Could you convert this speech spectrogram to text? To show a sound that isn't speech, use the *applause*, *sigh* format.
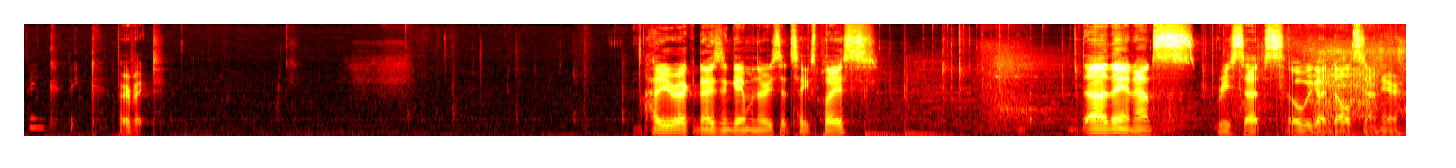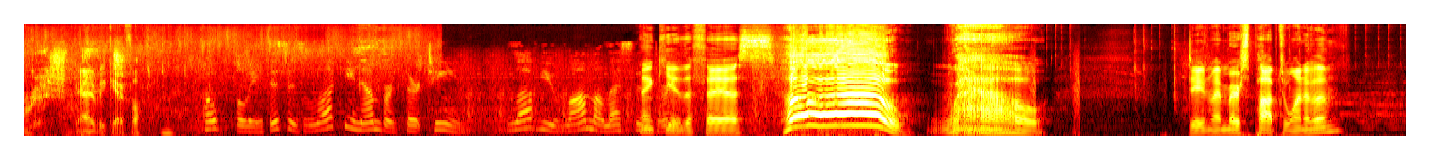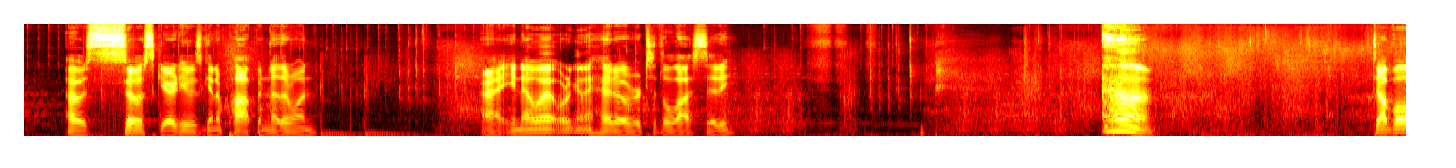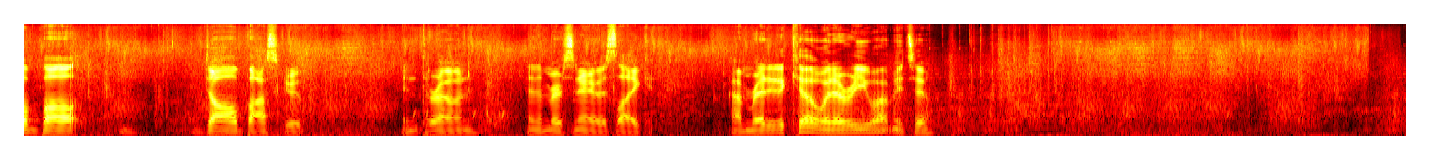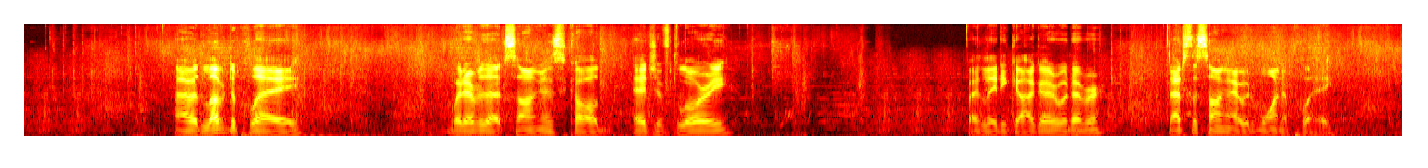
Bink, bink. Perfect. How do you recognize in game when the reset takes place? Uh, they announce resets. Oh, we got dolls down here. Gotta be careful. Hopefully, this is lucky number 13. Love you, llama less than Thank three. you, the fast. Oh! Wow. Dude, my Merc popped one of them. I was so scared he was going to pop another one. Alright, you know what? We're going to head over to the Lost City. *clears throat* Double ball doll boss group enthroned. And the mercenary was like, I'm ready to kill whenever you want me to. I would love to play whatever that song is called, Edge of Glory by Lady Gaga or whatever. That's the song I would want to play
